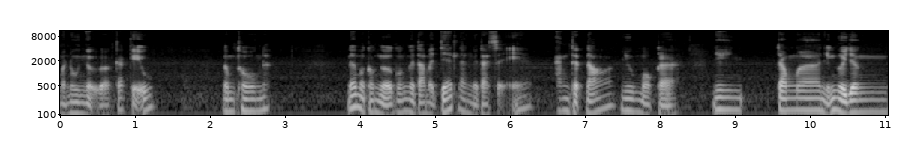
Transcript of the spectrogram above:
mà nuôi ngựa các kiểu nông thôn đó. Nếu mà con ngựa của người ta mà chết là người ta sẽ ăn thịt nó như một uh, như trong uh, những người dân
